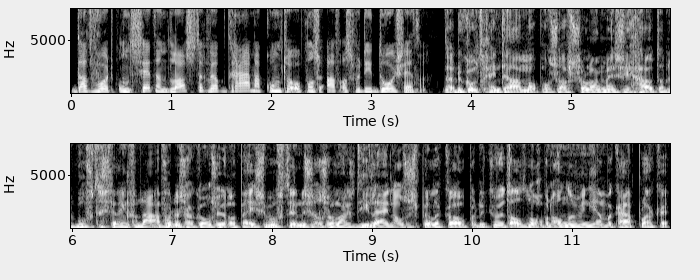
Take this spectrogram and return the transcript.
dat wordt ontzettend lastig. Welk drama komt er op ons af als we dit doorzetten? Nou, er komt geen drama op ons af zolang men zich houdt aan de behoeftestelling van NAVO. Dat is ook onze Europese behoefte. Dus als we langs die lijn onze spullen kopen, dan kunnen we het altijd nog op een andere manier aan elkaar plakken.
